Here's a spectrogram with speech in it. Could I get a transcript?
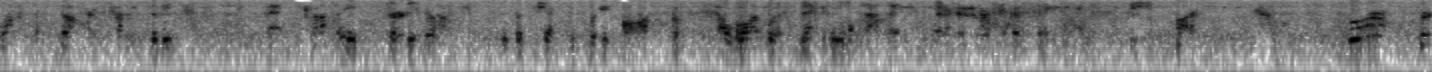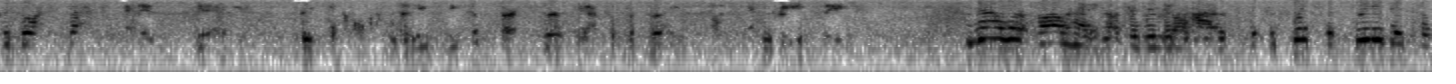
wants to start coming to the that company 30 Rock is objectively awesome, along with next Valley. What? 30 Rock and it's big. And you need to start searching after the 30 NBC. We're all heading up to digital house to switch to three digital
